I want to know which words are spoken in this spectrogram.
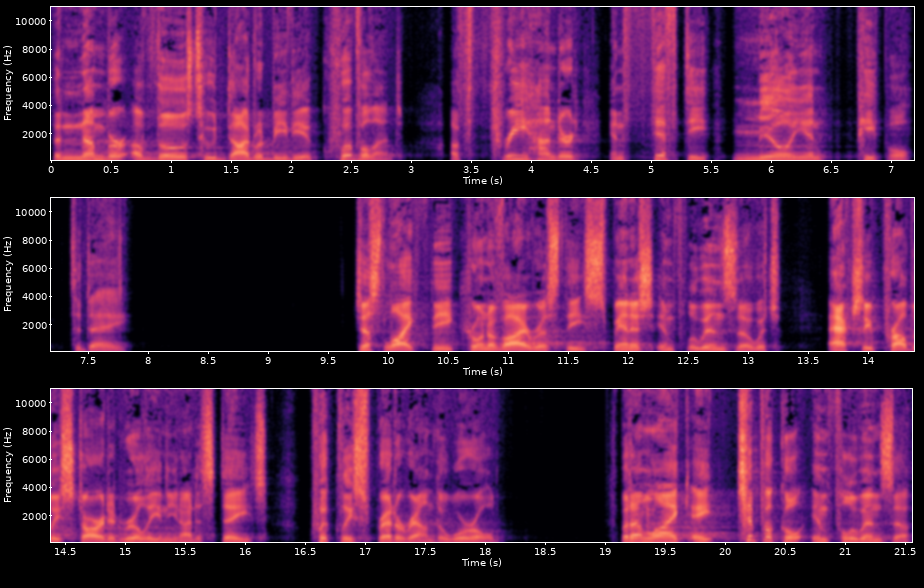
the number of those who died would be the equivalent of 350 million people today. Just like the coronavirus, the Spanish influenza, which actually probably started really in the United States, quickly spread around the world. But unlike a typical influenza,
